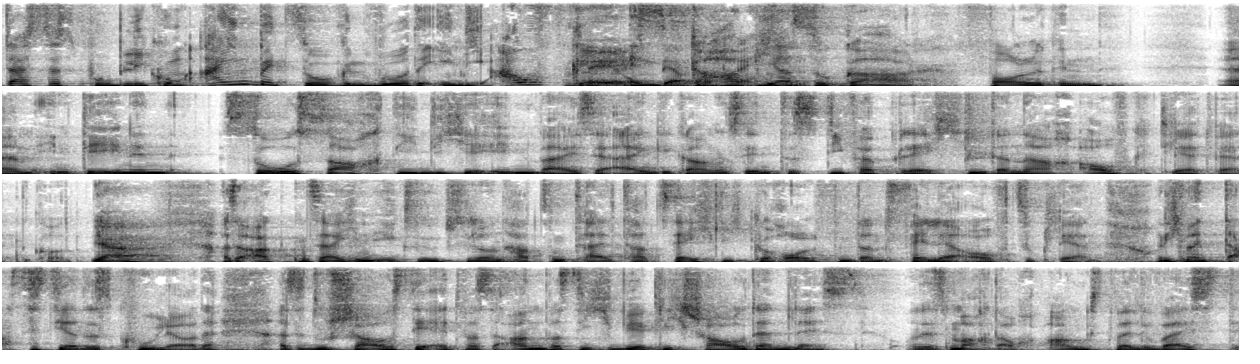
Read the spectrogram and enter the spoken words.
dass das Publikum Publikum einbezogen wurde in die Aufklärung es der Verbrechen. Es gab ja sogar Folgen, in denen so sachdienliche Hinweise eingegangen sind, dass die Verbrechen danach aufgeklärt werden konnten. Ja. Also Aktenzeichen XY hat zum Teil tatsächlich geholfen, dann Fälle aufzuklären. Und ich meine, das ist ja das Coole, oder? Also du schaust dir etwas an, was dich wirklich schaudern lässt und es macht auch Angst, weil du weißt,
